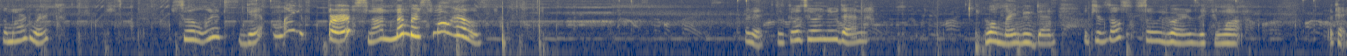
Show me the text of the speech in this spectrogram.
some hard work. So let's get my first non-member small house. Okay, let's go to our new den. Well, my new den, which is also yours if you want. Okay.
